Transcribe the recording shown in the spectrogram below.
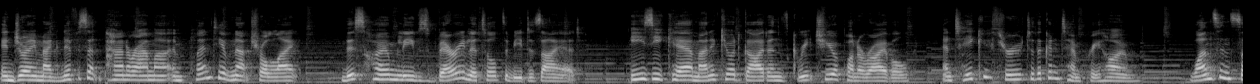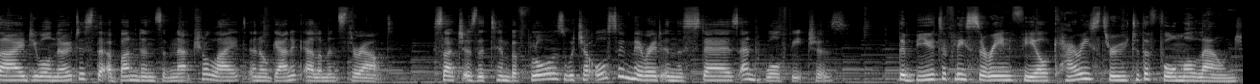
Enjoying magnificent panorama and plenty of natural light, this home leaves very little to be desired. Easy care manicured gardens greet you upon arrival and take you through to the contemporary home. Once inside, you will notice the abundance of natural light and organic elements throughout, such as the timber floors which are also mirrored in the stairs and wall features. The beautifully serene feel carries through to the formal lounge,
